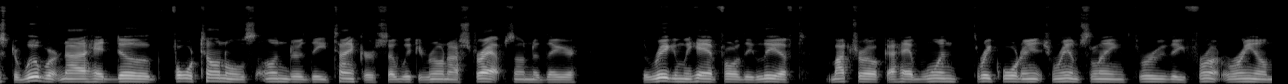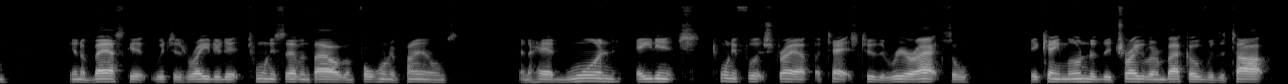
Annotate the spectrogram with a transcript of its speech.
Mr. Wilbert and I had dug four tunnels under the tanker so we could run our straps under there. The rigging we had for the lift, my truck, I had one three quarter inch rim sling through the front rim in a basket which is rated at 27,400 pounds. And I had one 8 inch 20 foot strap attached to the rear axle. It came under the trailer and back over the top.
